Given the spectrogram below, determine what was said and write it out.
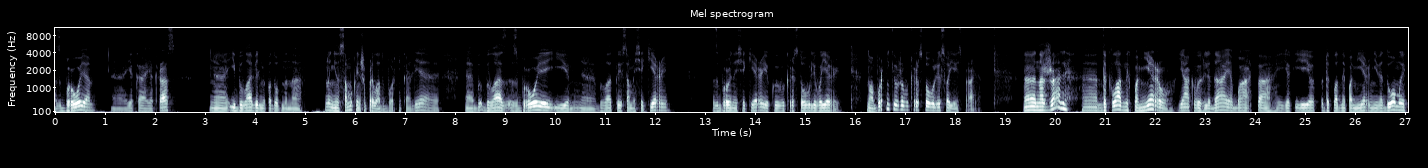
зброя якая якраз і была вельмі падобна на ну не на саму конечно прыладу бортніка але была зброяй і была той самай сякеры збройнай сякеры якую выкарыстоўвалі ваяры. Ну а бортнікі ўжо выкарыстоўвалі сваёй справе. Э, на жаль, дакладных памераў, як выглядае барта, як яе дакладны памер невядомы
